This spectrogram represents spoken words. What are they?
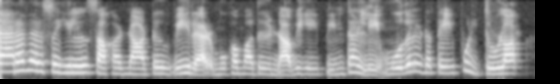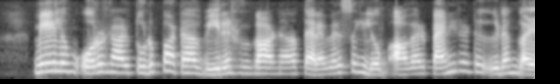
தரவரிசையில் சக நாட்டு வீரர் முகமது நபியை பின்தள்ளி முதலிடத்தை பிடித்துள்ளார். மேலும் ஒருநாள் துடுப்பாட்ட வீரர்களுக்கான தரவரிசையிலும் அவர் பனிரெண்டு இடங்கள்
